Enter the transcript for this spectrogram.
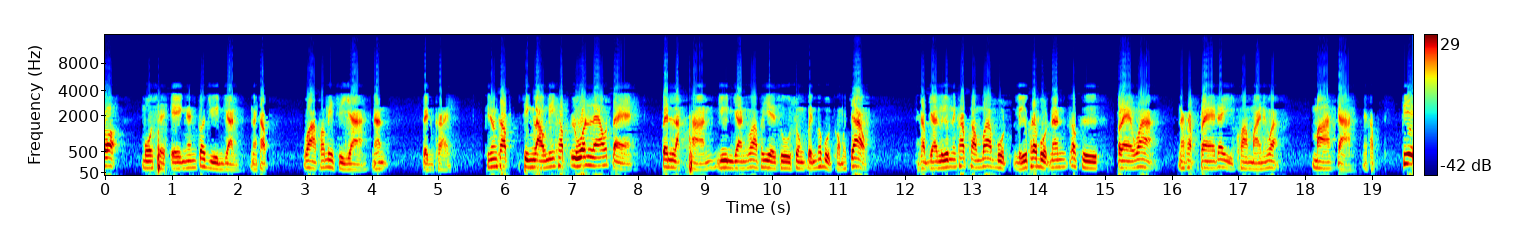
ก็โมเสสเองนั้นก็ยืนยันนะครับ ว่าพระเมสสิยานั้นเป็นใคร พี่น้องครับ สิ่งเหล่านี้ครับ ล้วนแล้วแต่เป็นหลักฐานยืนยันว่าพระเยซูทรงเป็นพระบุตรของพระเจ้านะครับ อย่าลืมนะครับคำว่าบุตรหรือพระบุตรนั้นก็คือ แปลว่านะครับ แปลได้อีกความหมายนึงว่า มาจากนะครับพระเย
